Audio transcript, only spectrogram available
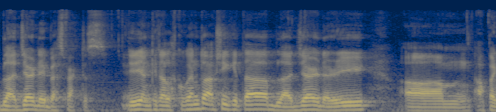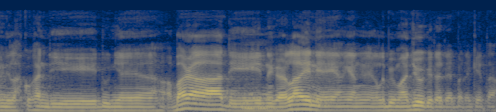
belajar dari best practice. Yeah. Jadi yang kita lakukan tuh actually kita belajar dari um, apa yang dilakukan di dunia barat, di hmm. negara lain ya yang, yang yang lebih maju gitu daripada kita.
